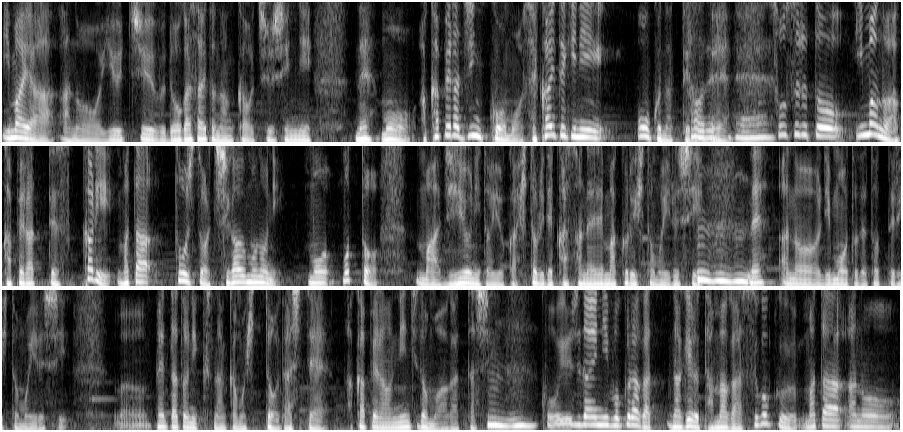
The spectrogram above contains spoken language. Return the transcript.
今やあの YouTube 動画サイトなんかを中心に、ね、もうアカペラ人口も世界的に多くなってるのでそうね。そうすると今のアカペラってすっかりまた当時とは違うものにもうもっとまあ自由にというか一人で重ねまくる人もいるし、うんうんうん。ね、あのリモートで撮ってる人もいるしうんペンタトニックスなんかもヒットを出してアカペラの認知度も上がったし、うんうん。こういう時代に僕らが投げる球がすごくまたあの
